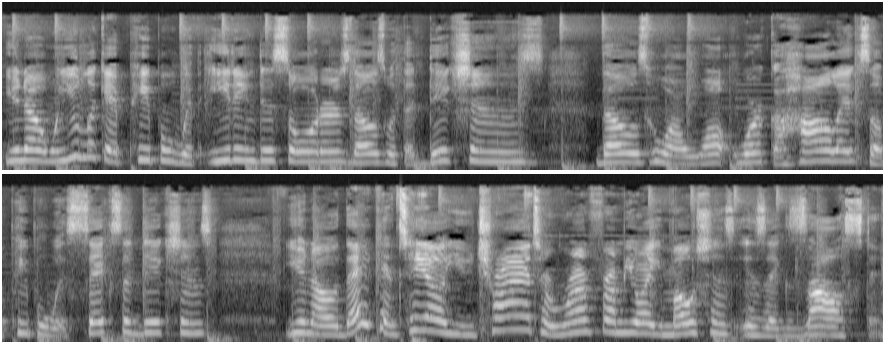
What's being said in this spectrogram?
You know, when you look at people with eating disorders, those with addictions, those who are workaholics or people with sex addictions, you know, they can tell you trying to run from your emotions is exhausting.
